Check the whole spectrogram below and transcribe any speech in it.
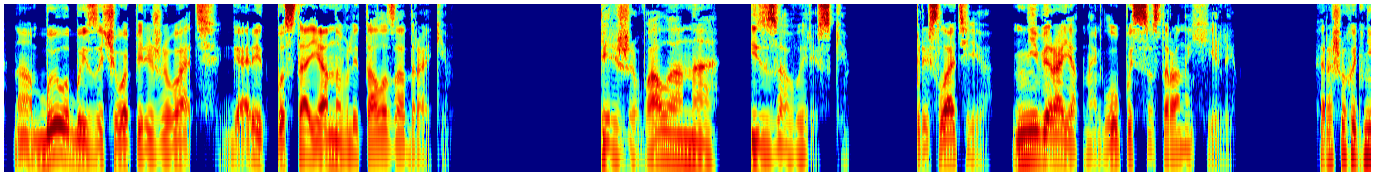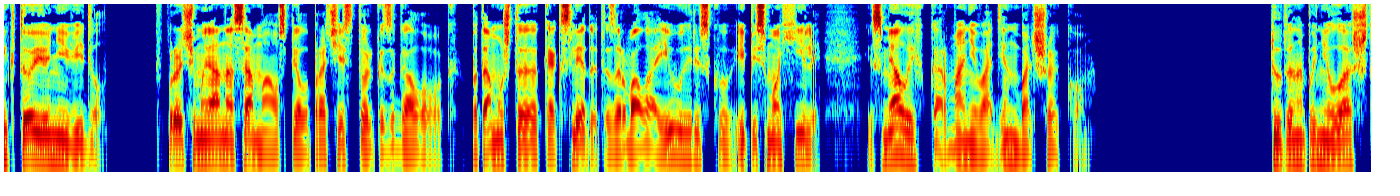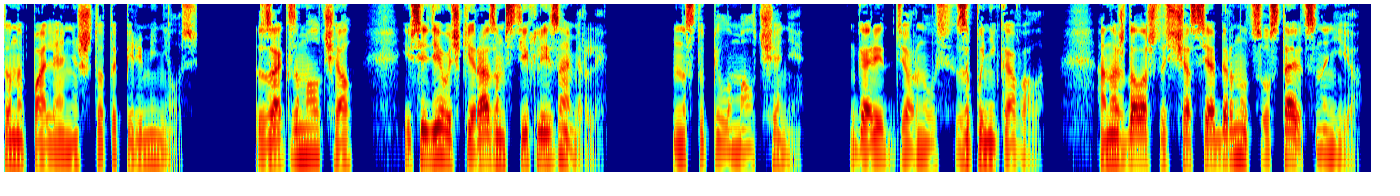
Но было бы из-за чего переживать. Гарриет постоянно влетала за драки. Переживала она из-за вырезки. Прислать ее Невероятная глупость со стороны Хилли. Хорошо, хоть никто ее не видел. Впрочем, и она сама успела прочесть только заголовок, потому что как следует изорвала и вырезку, и письмо Хилли, и смяла их в кармане в один большой ком. Тут она поняла, что на поляне что-то переменилось. Зак замолчал, и все девочки разом стихли и замерли. Наступило молчание. Гарри дернулась, запаниковала. Она ждала, что сейчас все обернутся, уставятся на нее.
